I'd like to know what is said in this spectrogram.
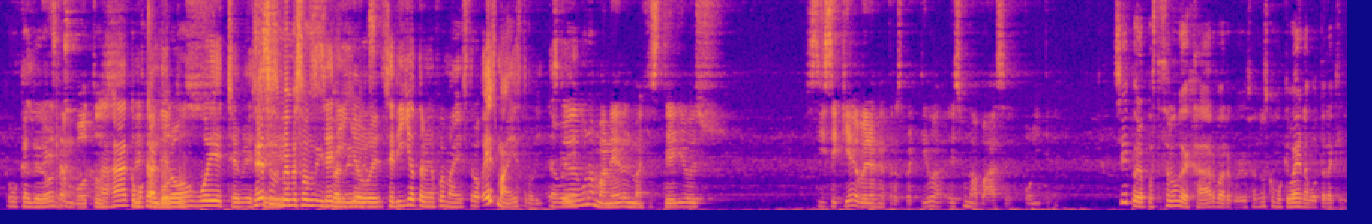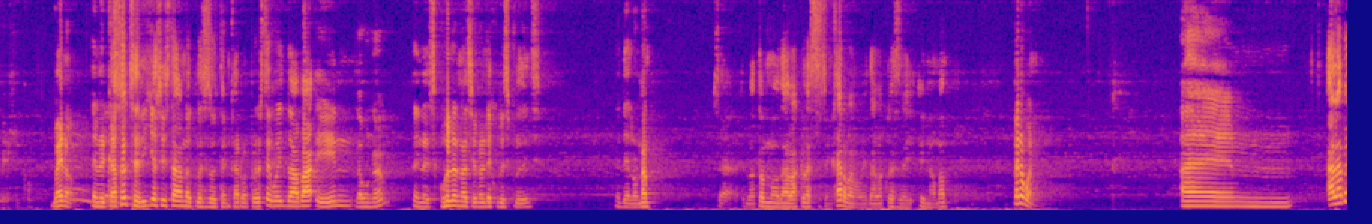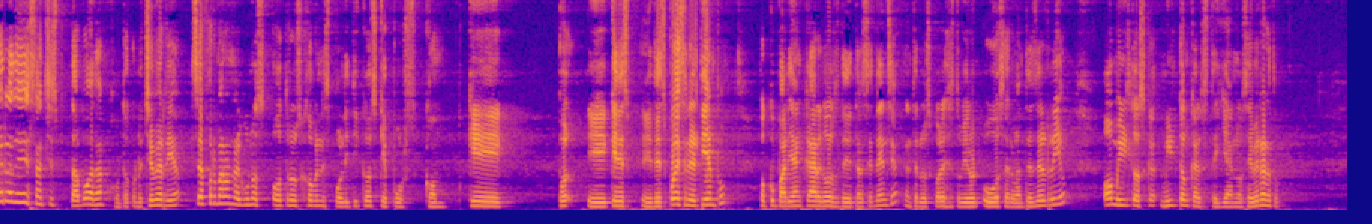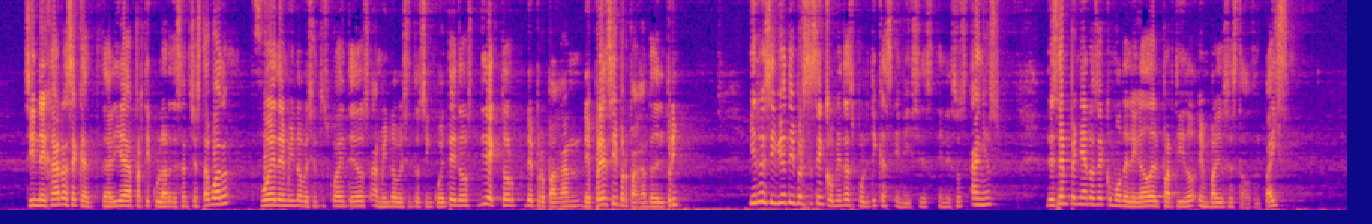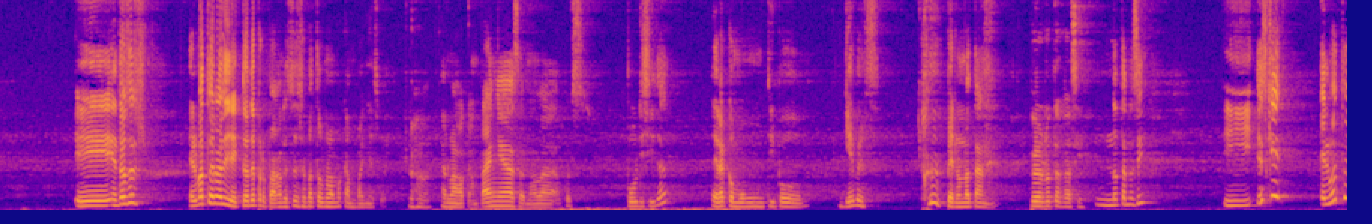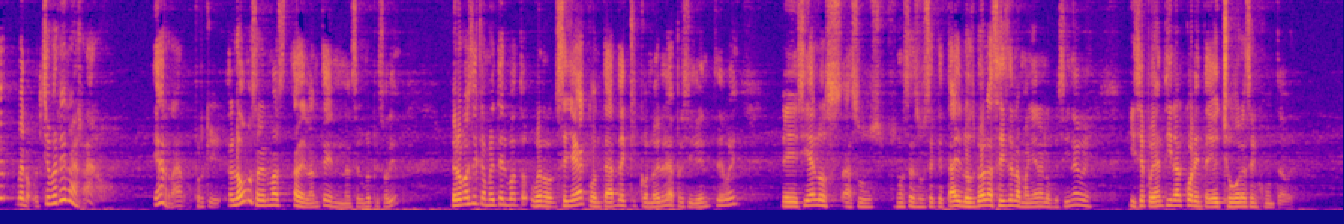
Como Calderón. Necesitan votos. Ajá, como necesitan Calderón, güey. Este, Esos memes son Cerillo, imperdibles. güey. Cerillo también fue maestro. Es maestro ahorita, Es que güey. de alguna manera el magisterio es, si se quiere ver en retrospectiva, es una base política. Sí, pero pues estás hablando de Harvard, güey. O sea, no es como que vayan a votar aquí en México. Bueno, en el caso de Cedillo sí está dando clases ahorita en Harvard, pero este güey daba en, ¿La UNAM? en la Escuela Nacional de Jurisprudencia de la UNAM. O sea, el vato no daba clases en Harvard, güey, daba clases en la UNAM. Pero bueno. Em, A la vera de Sánchez Taboada, junto con Echeverría, se formaron algunos otros jóvenes políticos que, pues, com- que, que des- después en el tiempo ocuparían cargos de trascendencia, entre los cuales estuvieron Hugo Cervantes del Río o Milton, Castellanos Everardo. Sin dejar la Secretaría Particular de Sánchez Taboada, fue de 1942 a 1952 director de, de prensa y propaganda del PRI y recibió diversas encomiendas políticas en en esos años, desempeñándose como delegado del partido en varios estados del país. Eh, entonces, el vato era director de propaganda, entonces el vato armaba campañas, güey. Ajá. Armaba campañas, armaba, pues, publicidad. Era como un tipo Goebbels, pero no tan, Pero no tan así. no tan así. Y es que el vato, bueno, Echeverría era raro. Era raro, porque lo vamos a ver más adelante en el segundo episodio. Pero básicamente el vato, bueno, se llega a contar de que cuando él era presidente, güey, le decía a los, a sus, no sé, a sus secretarios, los veo a las 6 de la mañana en la oficina, güey. Y se podían tirar 48 horas en junta, güey.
